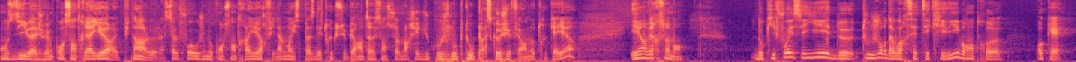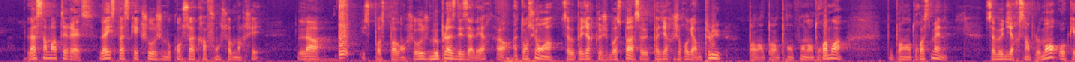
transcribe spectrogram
on se dit, bah, je vais me concentrer ailleurs. Et putain, la seule fois où je me concentre ailleurs, finalement, il se passe des trucs super intéressants sur le marché. Du coup, je loupe tout parce que j'ai fait un autre truc ailleurs. Et inversement. Donc, il faut essayer de toujours d'avoir cet équilibre entre, ok, là, ça m'intéresse. Là, il se passe quelque chose. Je me consacre à fond sur le marché. Là, il se passe pas grand chose. Je me place des alertes. Alors, attention, hein, ça veut pas dire que je bosse pas. Ça veut pas dire que je regarde plus pendant, trois mois ou pendant trois semaines. Ça veut dire simplement, ok,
